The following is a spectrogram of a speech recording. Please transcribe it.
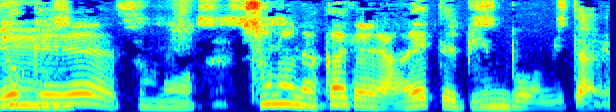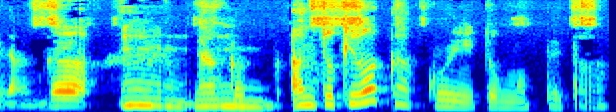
余計、その、その中であえて貧乏みたいなのが、うんなんか、うんあの時はかっこいいと思ってた？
